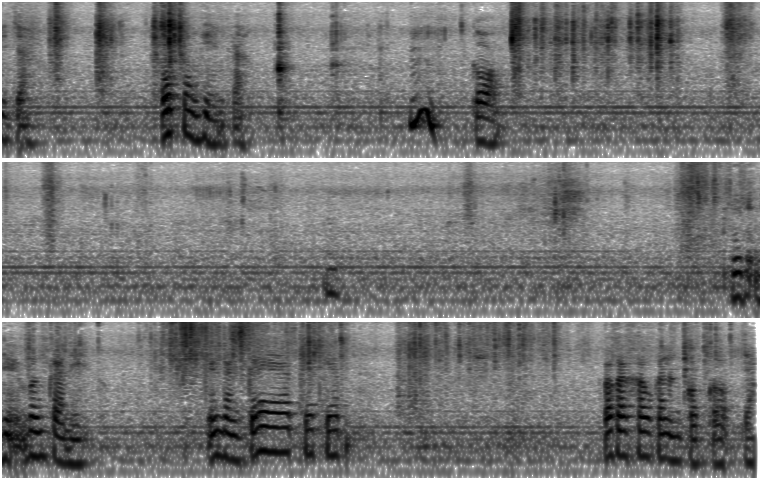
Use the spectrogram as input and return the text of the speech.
นี่จ้ะโอ๊กคงเห็นค่ะ อืมกรอบอืมเนี่เนี่ยเบิ่งกันนี่เสียงดังแกรบแกรบแกรบเพราะเขากำลังกรอบๆจ้ะ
